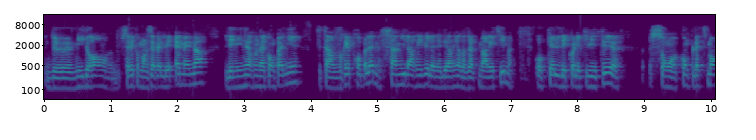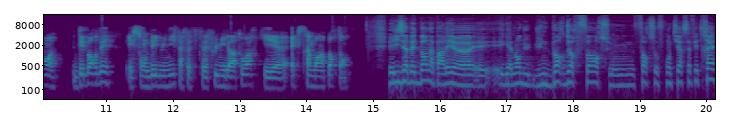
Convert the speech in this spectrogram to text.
de migrants. Vous savez comment on les appelle les MNA, les mineurs non accompagnés. C'est un vrai problème. 5000 arrivées l'année dernière dans les Alpes-Maritimes, auxquelles les collectivités sont complètement débordées et sont démunies face à cet afflux migratoire qui est extrêmement important. Elisabeth Borne a parlé euh, également d'une border force, une force aux frontières. Ça fait très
